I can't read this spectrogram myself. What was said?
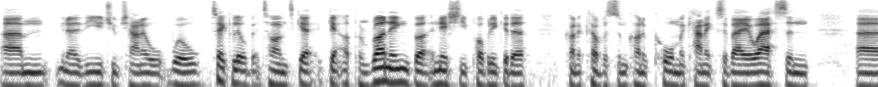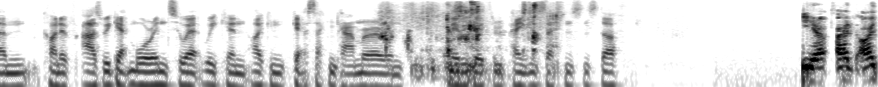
Um, you know, the YouTube channel will take a little bit of time to get get up and running, but initially probably gonna kind of cover some kind of core mechanics of AOS and um, kind of as we get more into it, we can I can get a second camera and maybe go through painting sessions and stuff. Yeah, I, I,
